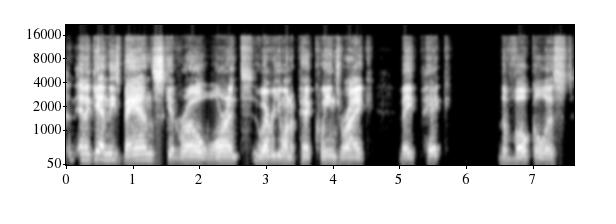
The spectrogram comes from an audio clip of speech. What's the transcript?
and and again these bands skid row warrant whoever you want to pick queensryche they pick the vocalists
